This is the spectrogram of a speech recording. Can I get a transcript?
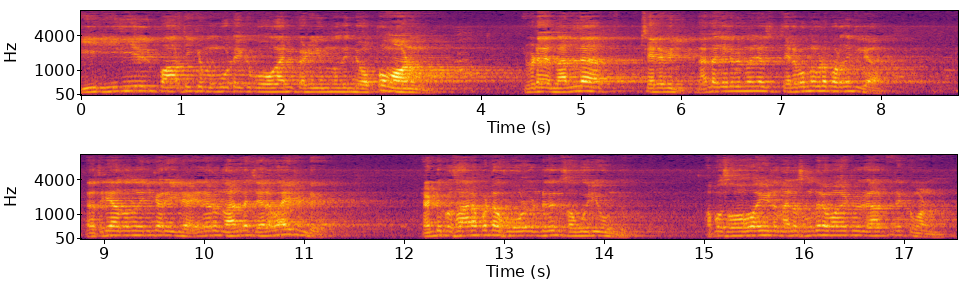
ഈ രീതിയിൽ പാർട്ടിക്ക് മുമ്പോട്ടേക്ക് പോകാൻ കഴിയുന്നതിന്റെ ഒപ്പമാണ് ഇവിടെ നല്ല ചെലവിൽ. നല്ല ചെലവിൽ എന്ന് പറഞ്ഞാൽ ചിലവൊന്നും ഇവിടെ പറഞ്ഞിട്ടില്ല. എത്രയാണെന്നൊന്നും എനിക്കറിയില്ല. ഏതായാലും നല്ല ചെലവായിട്ടുണ്ട്. രണ്ട് പ്രധാനപ്പെട്ട ഹോളുണ്ട് സൗകര്യവുമുണ്ട് അപ്പോൾ സ്വാഭാവികമായിട്ട് നല്ല സുന്ദരമായിട്ടൊരു ആർട്ടിടെക്ട് വേണം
